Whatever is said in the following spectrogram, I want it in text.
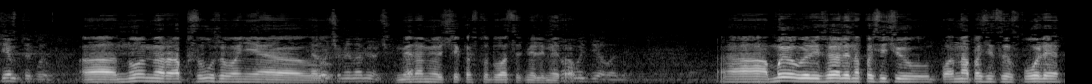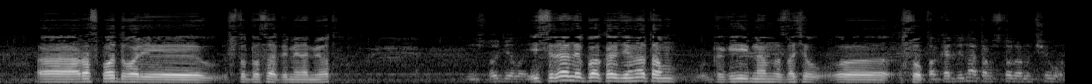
Кем ты был? А, номер обслуживания Короче, минометчик. минометчика 120 Что миллиметров. вы делали? А, Мы выезжали на позицию, на позицию в поле, а, раскладывали 120 миномет И что делали? и стреляли по координатам, какие нам назначил э, СОП. По координатам в сторону чего?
